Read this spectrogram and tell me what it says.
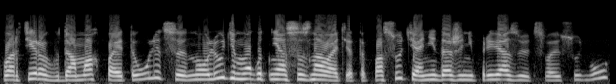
квартирах, в домах по этой улице, но люди могут не осознавать это. По сути, они даже не привязывают свою судьбу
